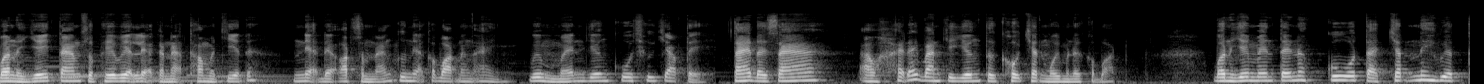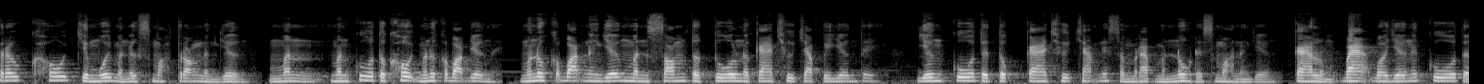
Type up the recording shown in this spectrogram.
បើនិយាយតាមសភាវៈលក្ខណៈធម្មជាតិអ្នកដែលអត់សំណាងគឺអ្នកក្បត់នឹងឯងវាមិនមែនយើងគួរឈឺចាប់ទេ តែដោយសារឲ្យហេតុអីបានជាយើងទៅខូចចិត្តមួយមនុស្សក្បត់បើនិយាយមែនទេណាគួរតែចិត្តនេះវាត្រូវខូចជាមួយមនុស្សស្មោះត្រង់នឹងយើងมันมันគួរទៅខូចមនុស្សក្បត់យើងទេមនុស្សក្បត់នឹងយើងមិនសមទទួលនៅការឈឺចាប់ពីយើងទេ យើងគួរតែទុកការឈឺចាប់នេះសម្រាប់មនុស្សដែលស្មោះនឹងយើង ការលំបាករបស់យើងនេះគួរតែ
